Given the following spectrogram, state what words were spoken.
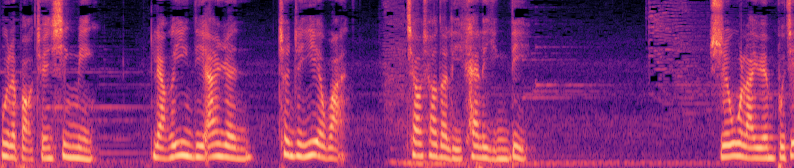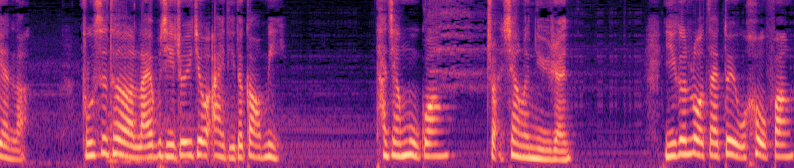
为了保全性命，两个印第安人趁着夜晚，悄悄地离开了营地。食物来源不见了，福斯特来不及追究艾迪的告密。他将目光转向了女人，一个落在队伍后方、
